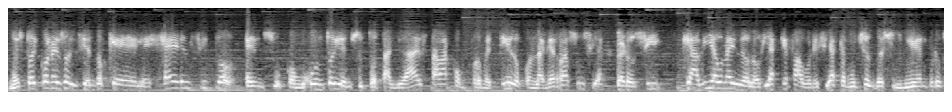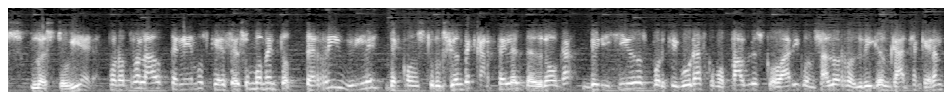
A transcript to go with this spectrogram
No estoy con eso diciendo que el ejército en su conjunto y en su totalidad estaba comprometido con la guerra sucia, pero sí que había una ideología que favorecía que muchos de sus miembros lo estuvieran. Por otro lado, tenemos que ese es un momento terrible de construcción de carteles de droga dirigidos por figuras como Pablo Escobar y Gonzalo Rodríguez Gacha, que eran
